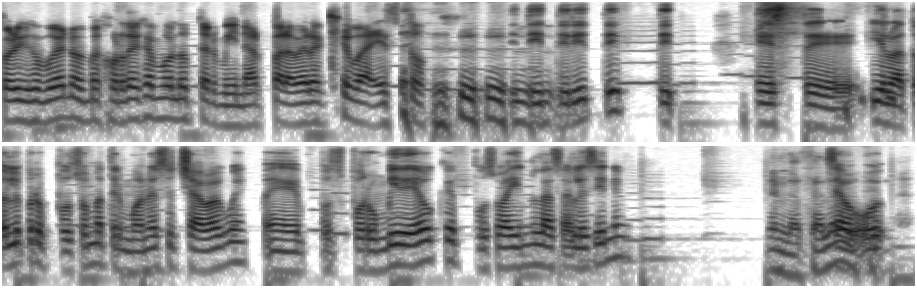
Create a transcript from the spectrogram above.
pero dije, bueno, mejor dejémoslo terminar para ver a qué va esto. Este, y el vato le propuso matrimonio a su chava, güey, eh, pues por un video que puso ahí en la sala de cine. güey. En la sala. O sea, de o- cine.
